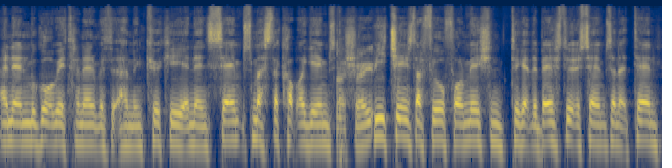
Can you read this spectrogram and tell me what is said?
and then we got away to an end with him and Cookie, and then Semps missed a couple of games. That's right. We changed our full formation to get the best out of Semps in at ten.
